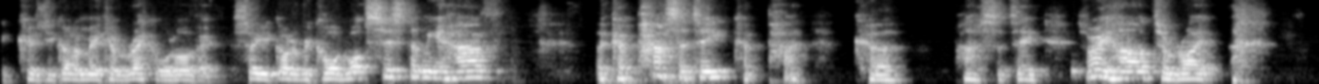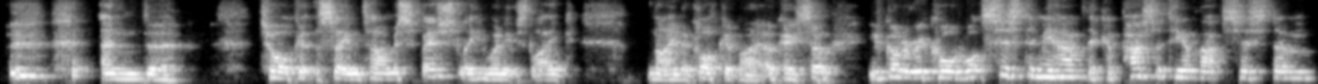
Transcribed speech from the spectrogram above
because you've got to make a record of it. So you've got to record what system you have, the capacity, capa capacity. It's very hard to write and uh, talk at the same time, especially when it's like nine o'clock at night. Okay, so you've got to record what system you have, the capacity of that system,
